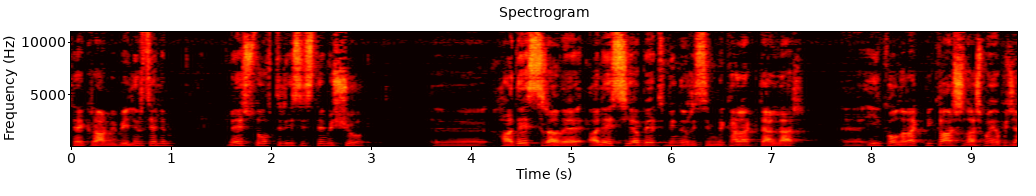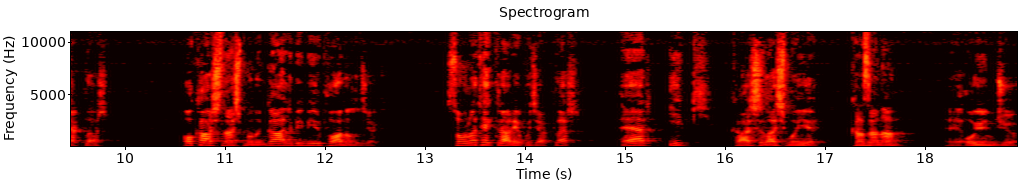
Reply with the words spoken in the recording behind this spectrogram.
tekrar bir belirtelim. Best of Three sistemi şu. Ee, Hadesra ve Alessia Bedwinner isimli karakterler e, ilk olarak bir karşılaşma yapacaklar. O karşılaşmanın galibi 1 puan alacak. Sonra tekrar yapacaklar. Eğer ilk karşılaşmayı kazanan e, oyuncu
